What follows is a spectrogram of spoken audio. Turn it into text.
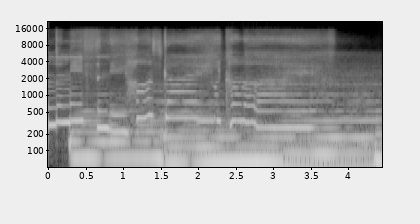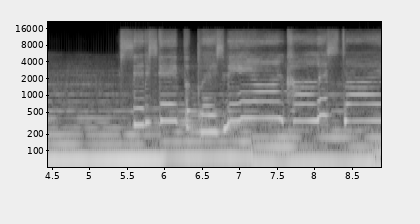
Underneath the neon sky, we come alive. Cityscape ablaze, neon colors thrive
